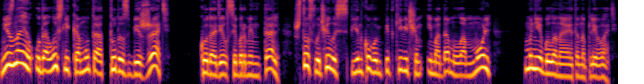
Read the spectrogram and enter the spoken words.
Не знаю, удалось ли кому-то оттуда сбежать, куда делся Барменталь, что случилось с Пьянковым Питкевичем и мадам Ламоль, мне было на это наплевать.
